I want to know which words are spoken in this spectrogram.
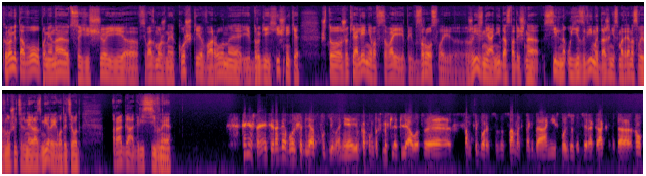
Кроме того, упоминаются еще и э, всевозможные кошки, вороны и другие хищники, что жуки-олени в своей этой взрослой э, жизни, они достаточно сильно уязвимы, даже несмотря на свои внушительные размеры и вот эти вот рога агрессивные. Конечно, эти рога больше для отпугивания и в каком-то смысле для вот э, самцы борются за самок, тогда они используют эти рога, когда, ну,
